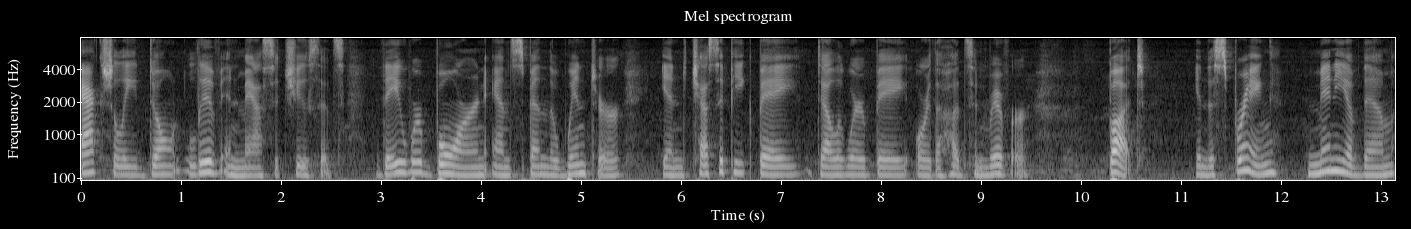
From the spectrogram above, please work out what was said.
actually don't live in Massachusetts. They were born and spend the winter in Chesapeake Bay, Delaware Bay, or the Hudson River. But in the spring, many of them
